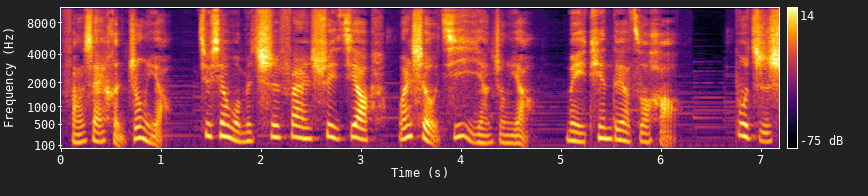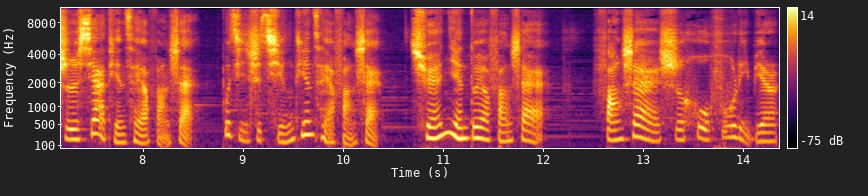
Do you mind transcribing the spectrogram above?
防晒很重要。就像我们吃饭、睡觉、玩手机一样重要，每天都要做好。不只是夏天才要防晒，不仅是晴天才要防晒，全年都要防晒。防晒是护肤里边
